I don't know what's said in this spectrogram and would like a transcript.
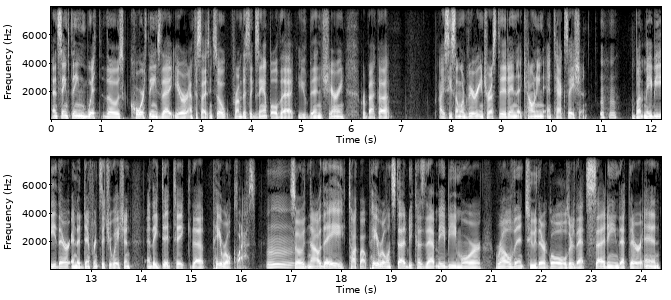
and same thing with those core things that you're emphasizing. So, from this example that you've been sharing, Rebecca, I see someone very interested in accounting and taxation. Mm-hmm. But maybe they're in a different situation and they did take the payroll class. Mm. So now they talk about payroll instead because that may be more relevant to their goals or that setting that they're in.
